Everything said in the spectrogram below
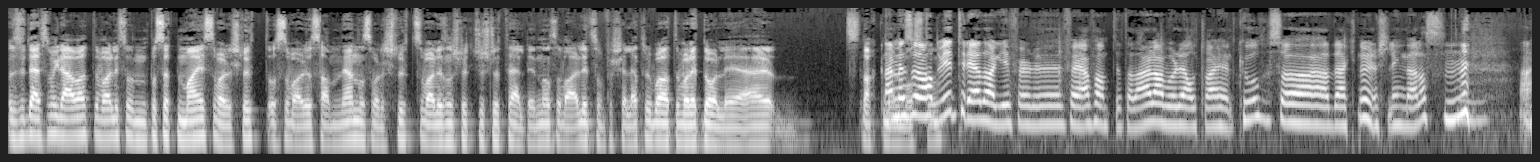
Altså det som var greia var at det var litt sånn På 17. mai så var det slutt, og så var det jo sammen igjen, og så var det slutt, så var det liksom slutt, slutt, slutt hele tiden, og så var det litt sånn forskjellig. Jeg tror bare at det var litt dårlig eh, snakk Nei, men så hadde vi tre dager før, du, før jeg fant ut av det her, da, hvor det alt var helt cool. Så det er ikke noe unnskyldning der, altså. Nei,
